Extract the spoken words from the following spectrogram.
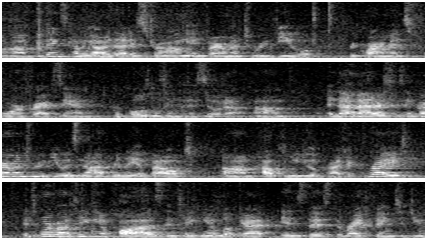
um, things coming out of that is strong environmental review requirements for frac sand proposals in Minnesota. Um, and that matters because environmental review is not really about um, how can you do a project right, it's more about taking a pause and taking a look at, is this the right thing to do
